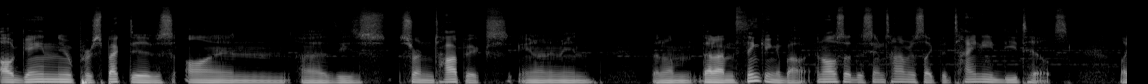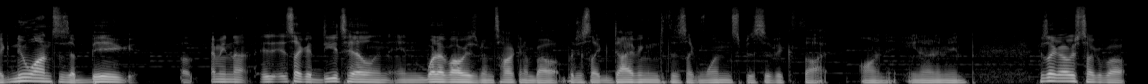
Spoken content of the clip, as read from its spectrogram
i'll gain new perspectives on uh, these certain topics you know what i mean that i'm that i'm thinking about. And also at the same time it's like the tiny details. Like nuance is a big uh, i mean it, it's like a detail in, in what i've always been talking about but just like diving into this like one specific thought on it you know what i mean? Because like i always talk about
